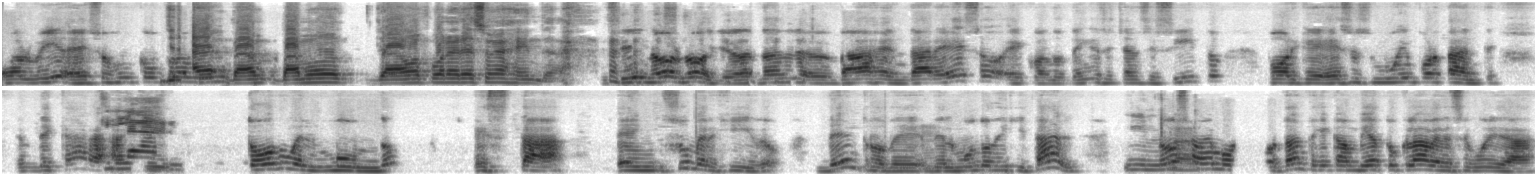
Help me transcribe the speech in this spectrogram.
Olvida, eso es un compromiso. Ya, vamos, ya vamos a poner eso en agenda. Sí, no, no, yo va a agendar eso eh, cuando tenga ese chancecito, porque eso es muy importante de cara a que todo el mundo está en, sumergido dentro del mundo digital. Y no sabemos lo importante que cambiar tu clave de seguridad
